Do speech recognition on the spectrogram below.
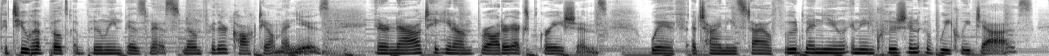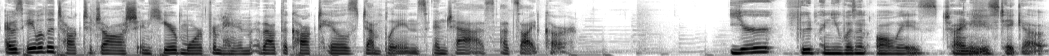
The two have built a booming business known for their cocktail menus and are now taking on broader explorations with a Chinese style food menu and the inclusion of weekly jazz. I was able to talk to Josh and hear more from him about the cocktails, dumplings, and jazz at Sidecar. Your food menu wasn't always Chinese takeout.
